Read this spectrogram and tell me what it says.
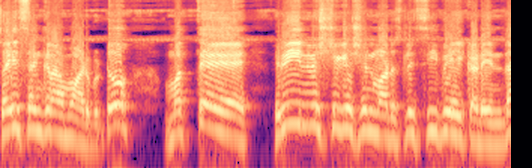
ಸಹಿ ಸಂಗ್ರಹ ಮಾಡಿಬಿಟ್ಟು ಮತ್ತೆ ರೀಇನ್ವೆಸ್ಟಿಗೇಷನ್ ಮಾಡಿಸ್ಲಿ ಸಿಬಿಐ ಕಡೆಯಿಂದ.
